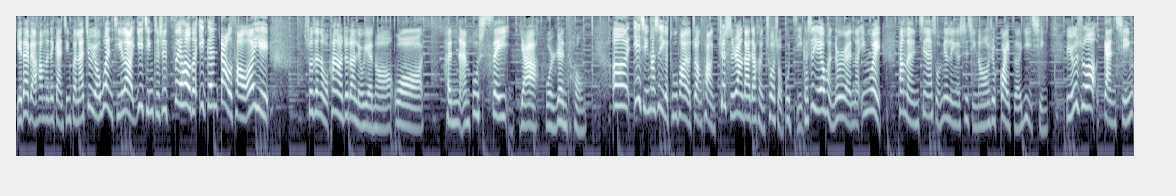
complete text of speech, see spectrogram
也代表他们的感情本来就有问题了。疫情只是最后的一根稻草而已。说真的，我看到这段留言哦，我很难不 say 呀，我认同。呃，疫情它是一个突发的状况，确实让大家很措手不及。可是也有很多人呢，因为他们现在所面临的事情，然后就怪责疫情，比如说感情。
